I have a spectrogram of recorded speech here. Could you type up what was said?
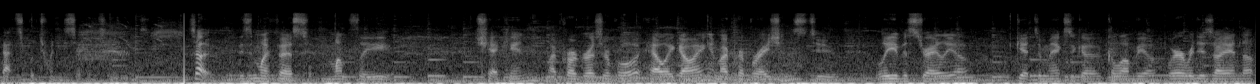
That's what 2017 is. So, this is my first monthly check-in, my progress report, how we're going, and my preparations to leave Australia, get to Mexico, Colombia, wherever it is I end up.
